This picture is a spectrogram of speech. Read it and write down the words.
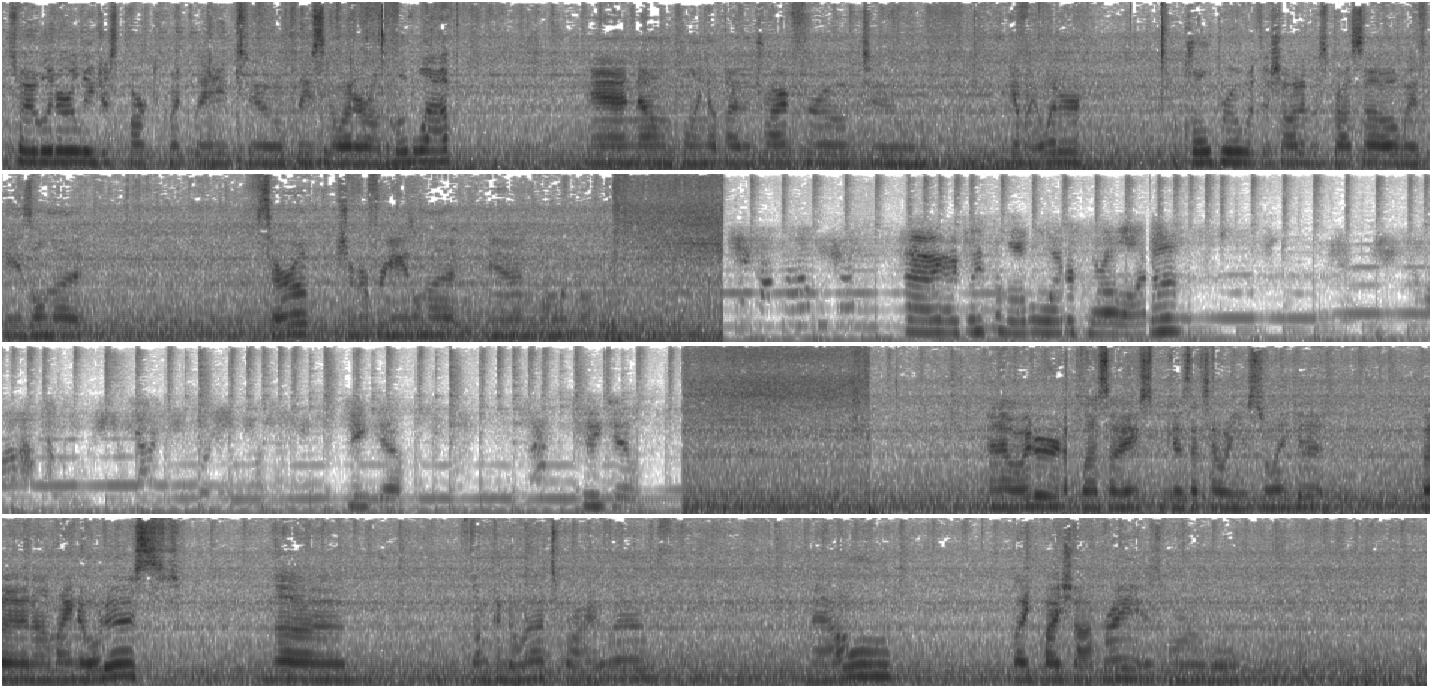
So I literally just parked quickly to place the order on the mobile app. And now I'm pulling up by the drive-through to get my order. A cold brew with a shot of espresso with hazelnut syrup, sugar-free hazelnut, and almond milk. Hi, I placed the mobile order for Alana. Thank you. Thank you. And I ordered less ice because that's how I used to like it. But um, I noticed the Dunkin' Donuts where I live now, like by ShopRite, is horrible.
